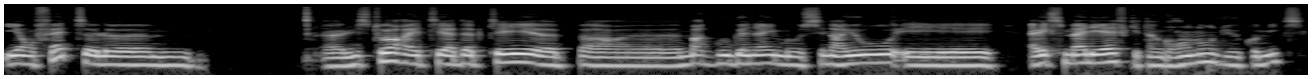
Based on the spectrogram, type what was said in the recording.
Et en fait, euh, l'histoire a été adaptée euh, par euh, Mark Guggenheim au scénario et Alex Maliev, qui est un grand nom du comics,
